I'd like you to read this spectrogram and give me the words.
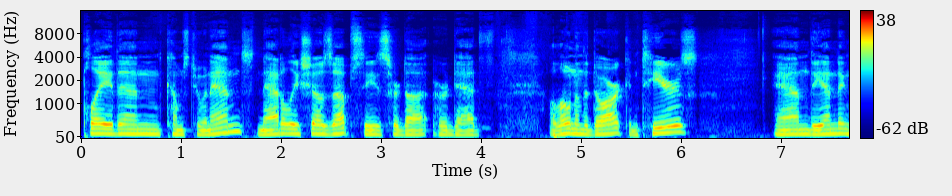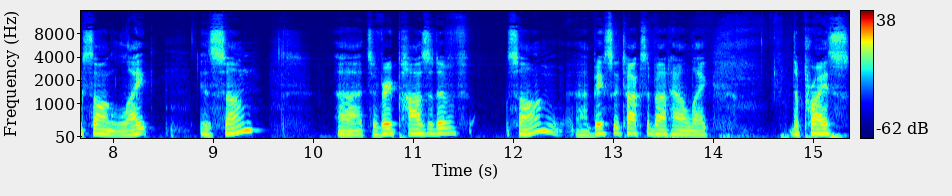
Play then comes to an end. Natalie shows up, sees her da- her dad alone in the dark in tears, and the ending song "Light" is sung. Uh, it's a very positive song. Uh, basically, talks about how like the price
